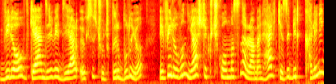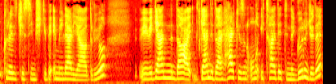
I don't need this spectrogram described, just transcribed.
Willow, Gendry ve diğer öksüz çocukları buluyor ve Willow'un yaşça küçük olmasına rağmen herkese bir kalenin kraliçesiymiş gibi emirler yağdırıyor. ve kendini daha kendi dair herkesin onu itaat ettiğinde görünce de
